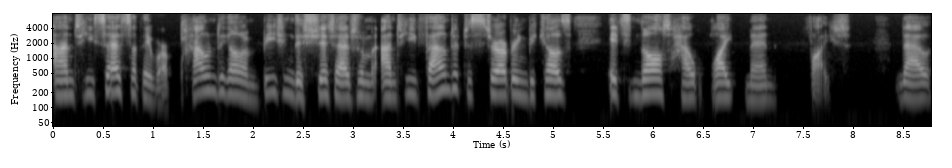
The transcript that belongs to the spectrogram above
And he says that they were pounding on him, beating the shit out of him, and he found it disturbing because it's not how white men fight. Now,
